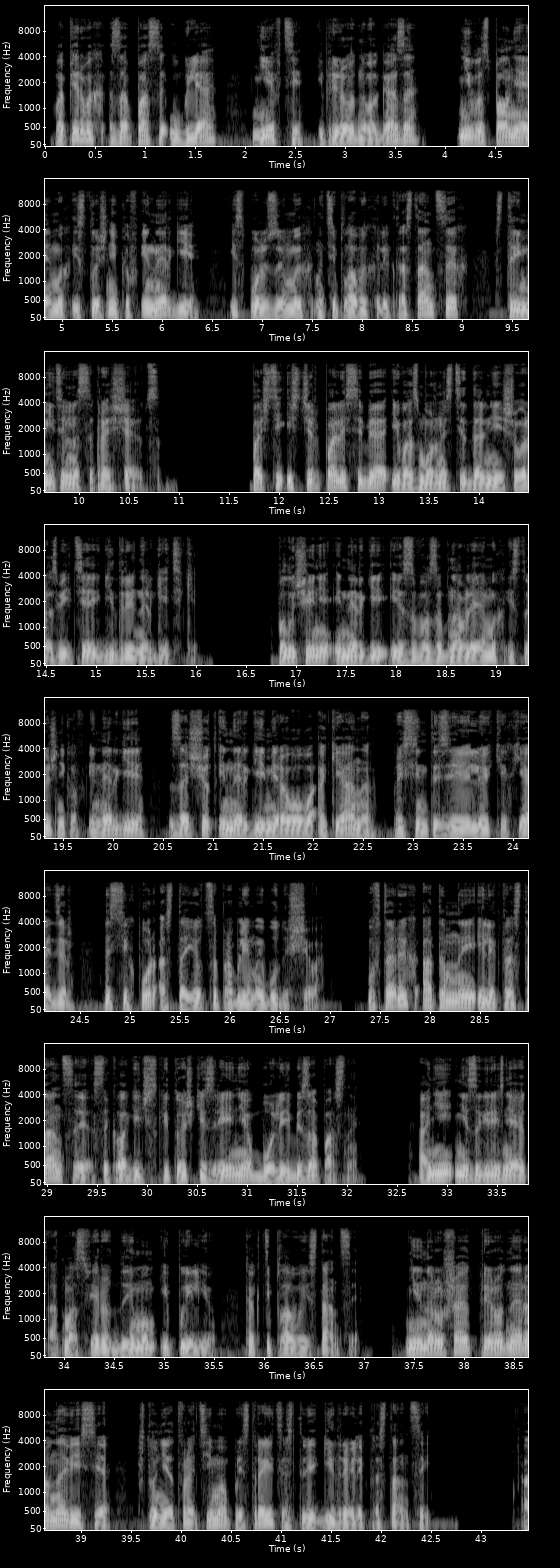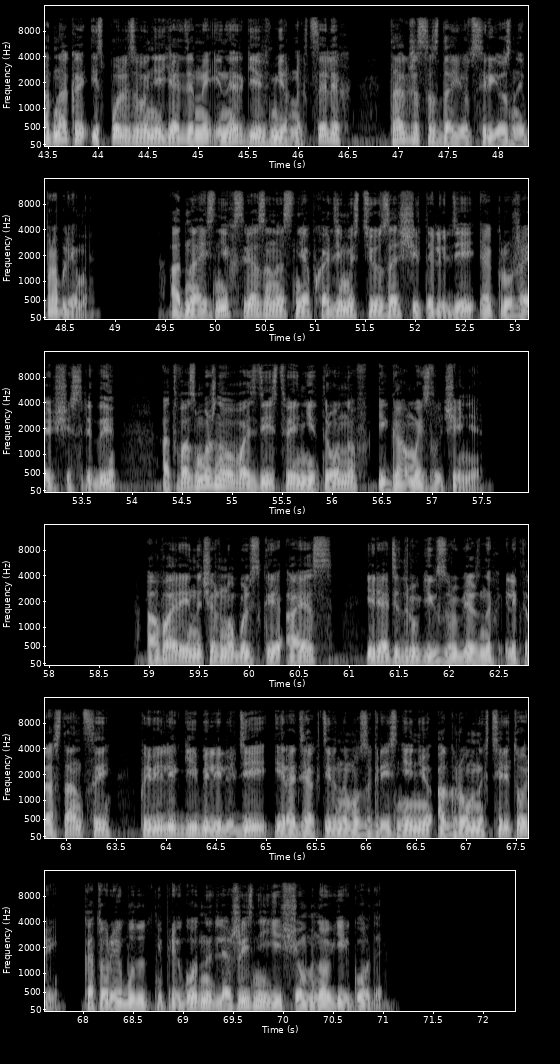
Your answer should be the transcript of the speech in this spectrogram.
Во-первых, запасы угля, нефти и природного газа, невосполняемых источников энергии, используемых на тепловых электростанциях, стремительно сокращаются. Почти исчерпали себя и возможности дальнейшего развития гидроэнергетики. Получение энергии из возобновляемых источников энергии за счет энергии Мирового океана при синтезе легких ядер до сих пор остается проблемой будущего. Во-вторых, атомные электростанции с экологической точки зрения более безопасны. Они не загрязняют атмосферу дымом и пылью, как тепловые станции, не нарушают природное равновесие, что неотвратимо при строительстве гидроэлектростанций. Однако использование ядерной энергии в мирных целях также создает серьезные проблемы. Одна из них связана с необходимостью защиты людей и окружающей среды от возможного воздействия нейтронов и гамма-излучения. Аварии на Чернобыльской АЭС и ряде других зарубежных электростанций привели к гибели людей и радиоактивному загрязнению огромных территорий, которые будут непригодны для жизни еще многие годы.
